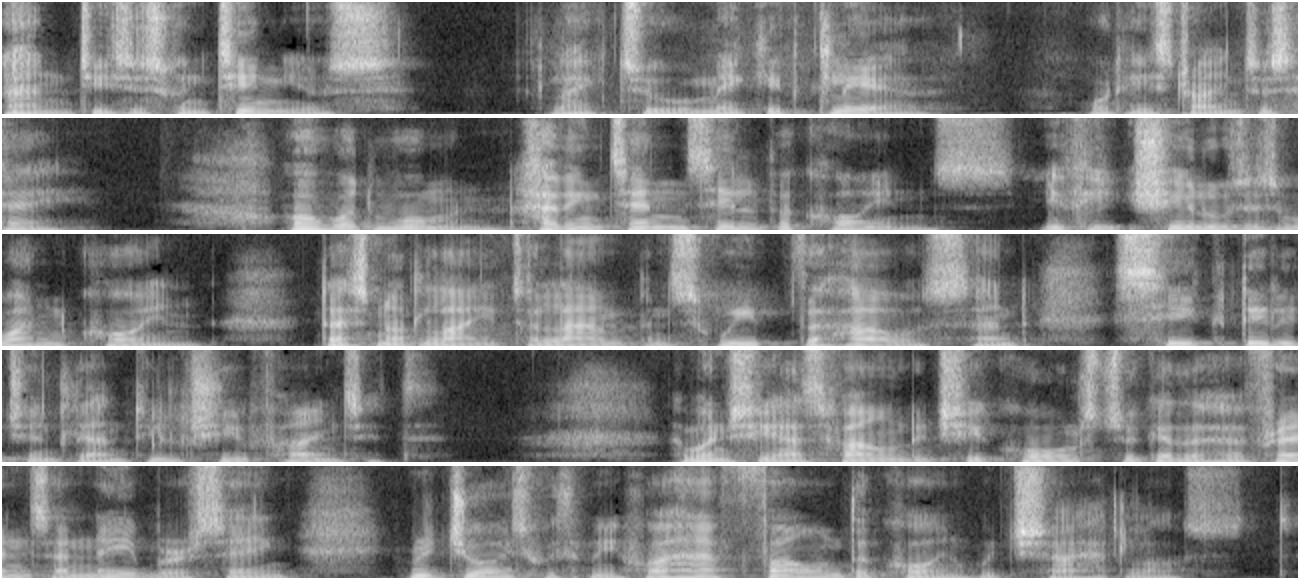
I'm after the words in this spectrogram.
And Jesus continues, like to make it clear what he's trying to say. Or what woman, having ten silver coins, if he, she loses one coin, does not light a lamp and sweep the house and seek diligently until she finds it? And when she has found it, she calls together her friends and neighbors, saying, Rejoice with me, for I have found the coin which I had lost.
